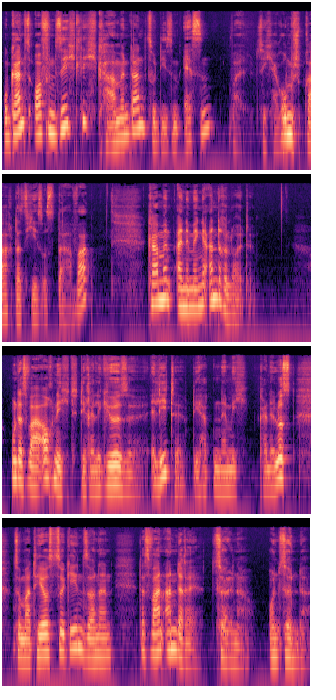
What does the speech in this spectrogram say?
Und ganz offensichtlich kamen dann zu diesem Essen, weil sich herumsprach, dass Jesus da war, kamen eine Menge andere Leute. Und das war auch nicht die religiöse Elite, die hatten nämlich keine Lust, zu Matthäus zu gehen, sondern das waren andere Zöllner und Sünder.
